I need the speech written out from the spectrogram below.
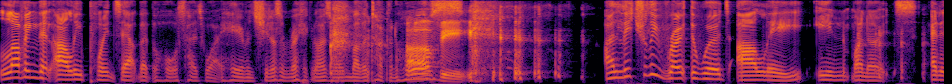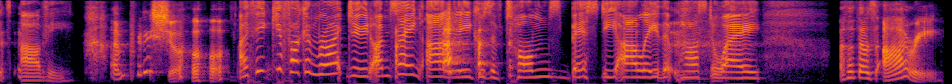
loving that Ali points out that the horse has white hair and she doesn't recognize her own mother tucking horse. Avi. I literally wrote the words Ali in my notes, and it's Avi. I'm pretty sure. I think you're fucking right, dude. I'm saying Ali because of Tom's bestie Ally that passed away. I thought that was Ari.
